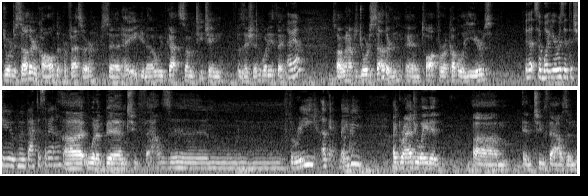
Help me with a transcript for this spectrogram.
Georgia Southern called, the professor said, Hey, you know, we've got some teaching positions. What do you think? Oh yeah. So I went up to Georgia Southern and taught for a couple of years. Is that, so what year was it that you moved back to Savannah? Uh, it would have been 2003, okay. maybe. I graduated um, in 2000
